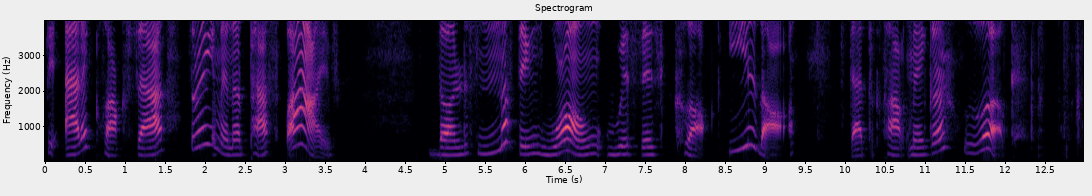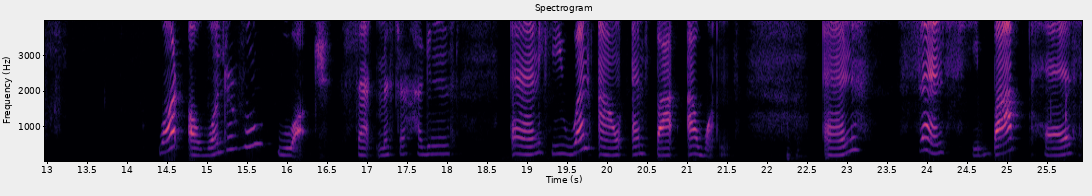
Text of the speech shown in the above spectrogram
The attic clock said three minutes past five. There's nothing wrong with this clock either, said the clockmaker. Look. What a wonderful watch, said Mr. Huggins and he went out and bought a one. And since he bought his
